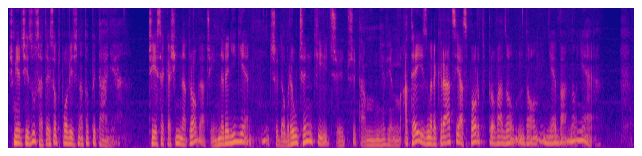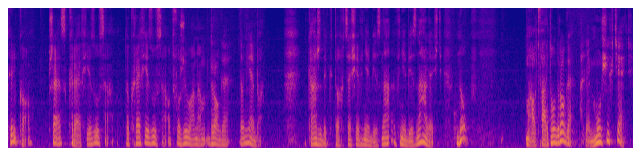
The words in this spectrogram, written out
Śmierć Jezusa to jest odpowiedź na to pytanie. Czy jest jakaś inna droga, czy inne religie, czy dobre uczynki, czy, czy tam, nie wiem, ateizm, rekreacja, sport prowadzą do nieba? No nie. Tylko przez krew Jezusa. To krew Jezusa otworzyła nam drogę do nieba. Każdy, kto chce się w niebie, zna, w niebie znaleźć, no, ma otwartą drogę, ale musi chcieć.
